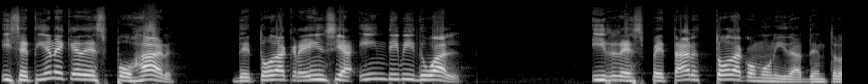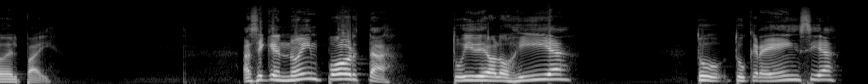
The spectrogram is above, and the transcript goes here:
y se tiene que despojar de toda creencia individual y respetar toda comunidad dentro del país. Así que no importa tu ideología, tu, creencia.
